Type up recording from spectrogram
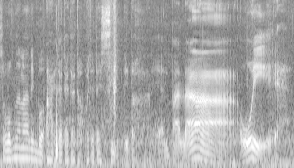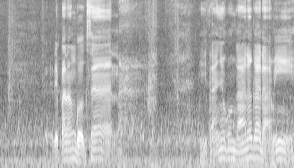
So, wag na natin bu... Ah, ito, ito, ito, ito. Pwede tayo sit dito. Ayan pala. Uy. Pwede pa nang buksan. Kita nyo kung gaano kadami.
